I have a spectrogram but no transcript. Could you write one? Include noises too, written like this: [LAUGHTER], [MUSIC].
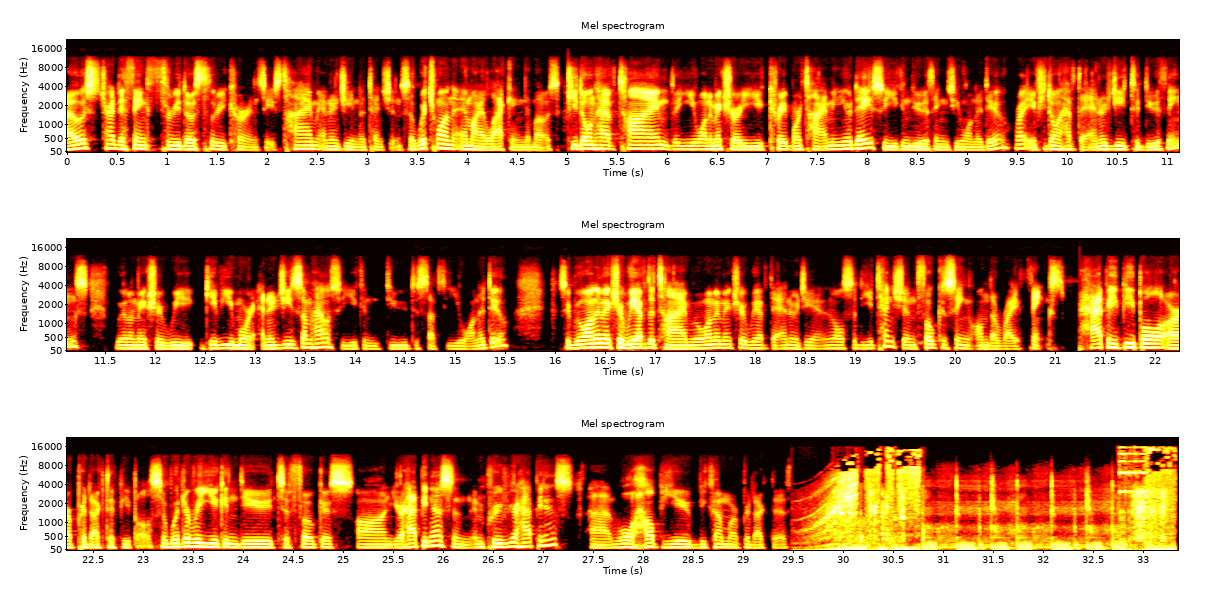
I always try to think through those three currencies time, energy, and attention. So, which one am I lacking the most? If you don't have time, then you want to make sure you create more time in your day so you can do the things you want to do, right? If you don't have the energy to do things, we want to make sure we give you more energy somehow so you can do the stuff that you want to do. So, we want to make sure we have the time, we want to make sure we have the energy and also the attention focusing on the right things. Happy people are productive people. So, whatever you can do to focus on your happiness and improve your happiness uh, will help you become more productive.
